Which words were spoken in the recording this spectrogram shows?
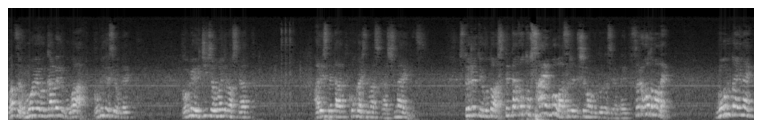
まず思いを浮かべるのはゴミですよね。ゴミをいちいち覚えてますか？あれ捨てた？後悔してますか？しないんです。捨てるということは捨てたことさえも忘れてしまうことですよね。それほどまで。問題ない。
